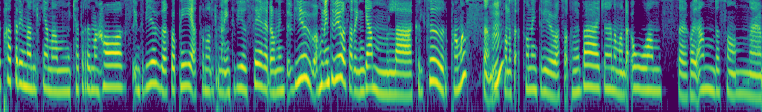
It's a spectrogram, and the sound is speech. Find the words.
Vi pratade innan lite grann om Katarina Haars intervjuer på P1. Hon har liksom en intervjuserie där hon intervjuar. Hon intervjuar så här den gamla kulturparnassen på något sätt. Hon har intervjuat så här Tommy Berggren, Amanda eh, Roy Andersson, eh,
